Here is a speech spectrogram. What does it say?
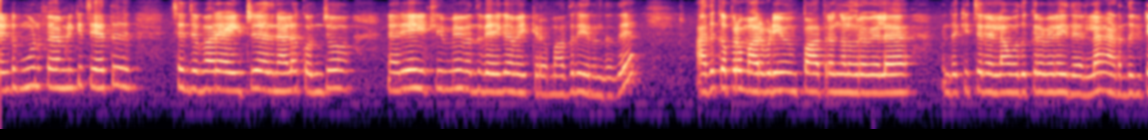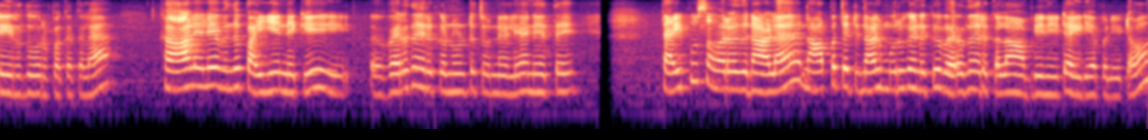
ரெண்டு மூணு ஃபேமிலிக்கு சேர்த்து செஞ்ச மாதிரி ஆயிட்டு அதனால கொஞ்சம் நிறைய இட்லியுமே வந்து வேக வைக்கிற மாதிரி இருந்தது. அதுக்கப்புறம் மறுபடியும் பாத்திரம் உற வேலை இந்த கிச்சன் எல்லாம் ஒதுக்குற வேலை இதெல்லாம் நடந்துக்கிட்டே இருந்து ஒரு பக்கத்தில். காலையிலே வந்து பையன் இன்னைக்கு விரதம் இருக்கணுன்ட்டு சொன்னேன் இல்லையா நேற்றே தைப்பூசம் வர்றதுனால நாற்பத்தெட்டு நாள் முருகனுக்கு விரதம் இருக்கலாம் அப்படின்ட்டு ஐடியா பண்ணிட்டோம்.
